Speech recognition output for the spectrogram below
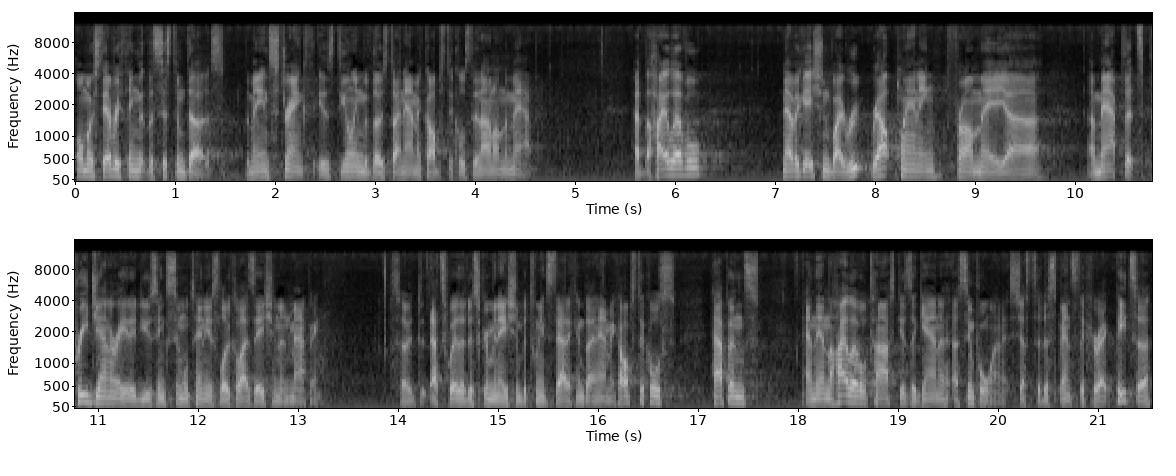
almost everything that the system does. The main strength is dealing with those dynamic obstacles that aren't on the map. At the high level, navigation by route, route planning from a, uh, a map that's pre-generated using simultaneous localization and mapping. So that's where the discrimination between static and dynamic obstacles happens. And then the high level task is again a, a simple one. It's just to dispense the correct pizza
